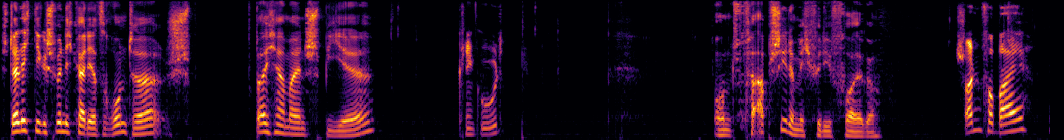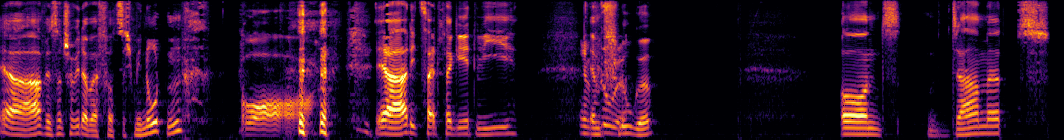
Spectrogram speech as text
stelle ich die Geschwindigkeit jetzt runter, speichere mein Spiel Klingt gut. und verabschiede mich für die Folge. Schon vorbei? Ja, wir sind schon wieder bei 40 Minuten. Boah. Ja, die Zeit vergeht wie Im, im Fluge. Fluge. Und damit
